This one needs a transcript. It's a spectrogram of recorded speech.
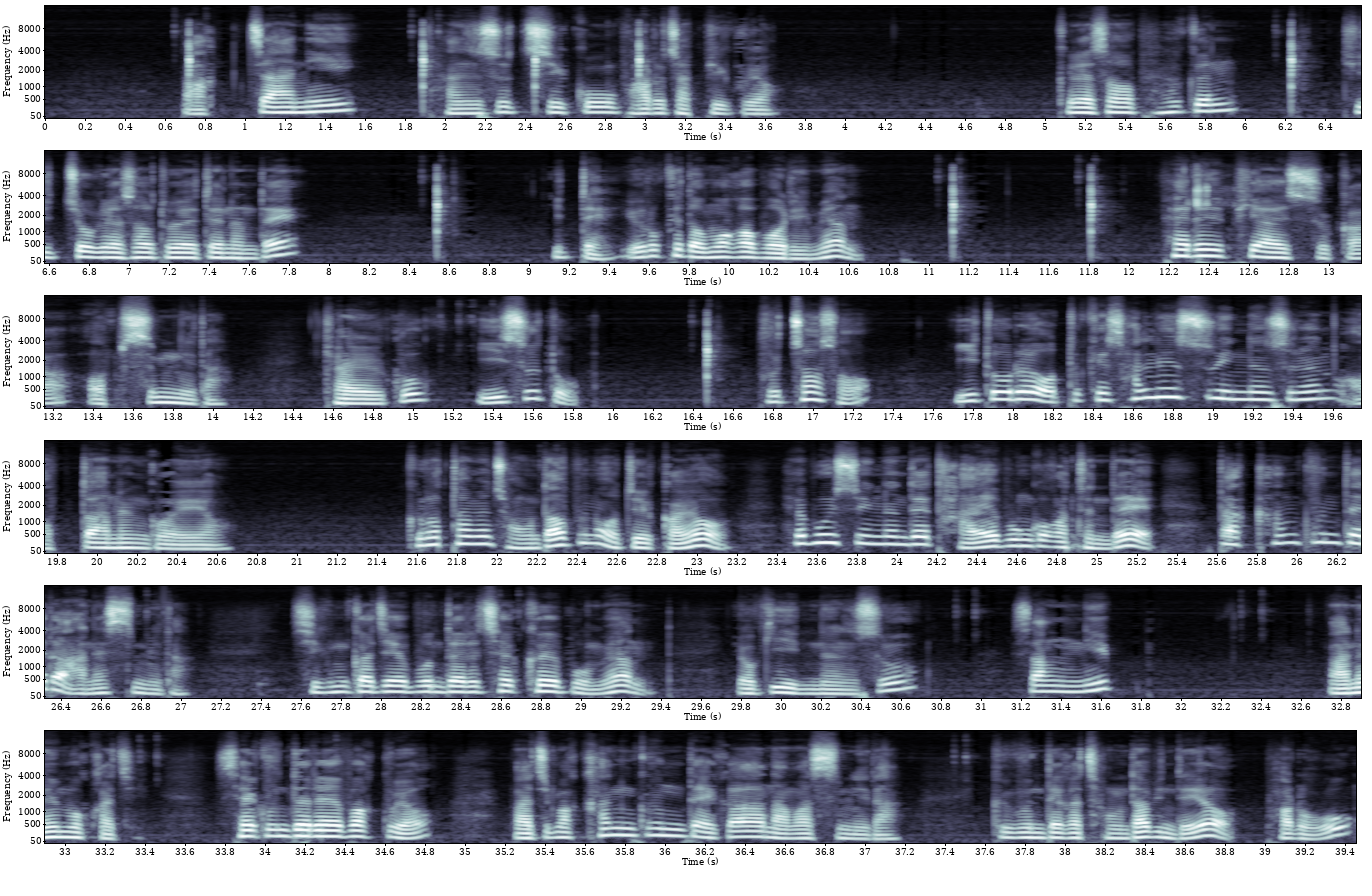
막자니 단수 치고 바로 잡히고요. 그래서 흙은 뒤쪽에서 둬야 되는데 이때 이렇게 넘어가 버리면 패를 피할 수가 없습니다. 결국 이수도 붙여서 이도를 어떻게 살릴 수 있는 수는 없다는 거예요. 그렇다면 정답은 어딜까요? 해볼 수 있는데 다 해본 것 같은데 딱 한 군데를 안 했습니다. 지금까지 해본 데를 체크해보면 여기 있는 수, 쌍립, 마늘모까지 세 군데를 해봤고요. 마지막 한 군데가 남았습니다. 그 군데가 정답인데요. 바로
